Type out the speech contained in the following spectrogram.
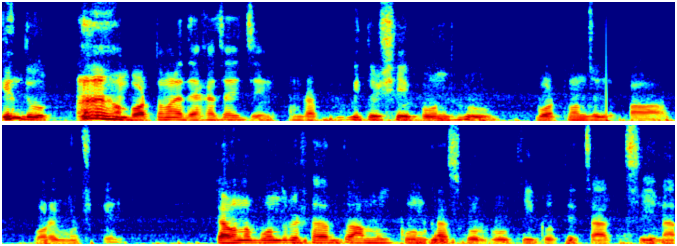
কিন্তু বর্তমানে দেখা যায় যে আমরা প্রকৃত সেই বন্ধু বর্তমান যুগে পাওয়া বড় মুশকিল। কেননা বন্ধুরা, সাধারণত আমি কোন কাজ করব, কি করতে চাচ্ছি, না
